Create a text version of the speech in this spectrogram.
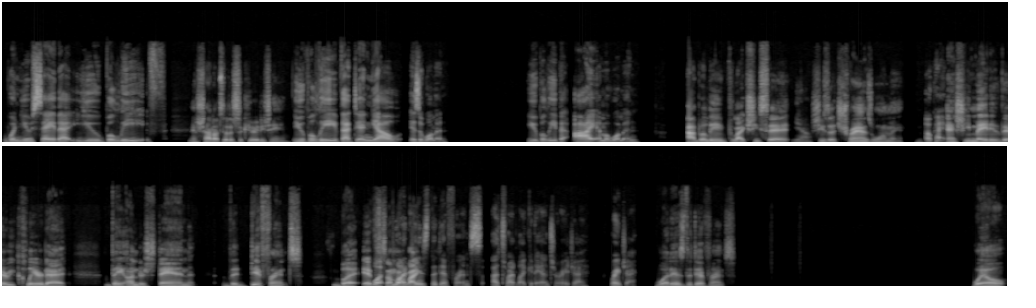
when you say that you believe, And shout out to the security team. you believe that Danielle is a woman, you believe that I am a woman. I believe, like she said, Yeah. she's a trans woman. Okay. and she made it very clear that they understand the difference. But if what somebody what like is the difference? That's what I'd like you to answer, Ray J. Ray J. what is the difference? Well,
